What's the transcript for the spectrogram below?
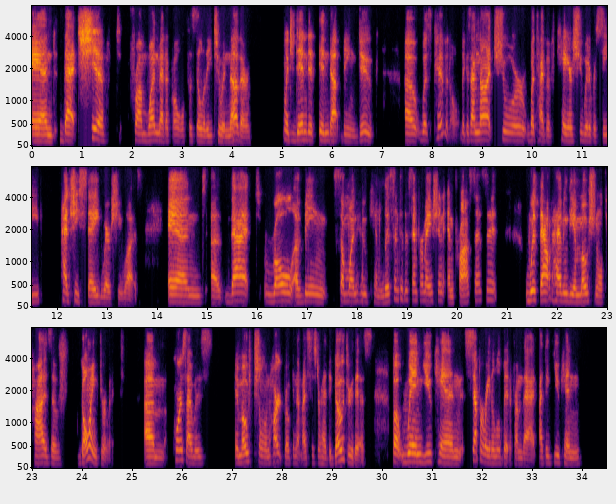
And that shift from one medical facility to another, which didn't end up being Duke, uh, was pivotal because I'm not sure what type of care she would have received had she stayed where she was. And uh, that role of being someone who can listen to this information and process it without having the emotional ties of going through it. Um, of course, I was emotional and heartbroken that my sister had to go through this. But when you can separate a little bit from that, I think you can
